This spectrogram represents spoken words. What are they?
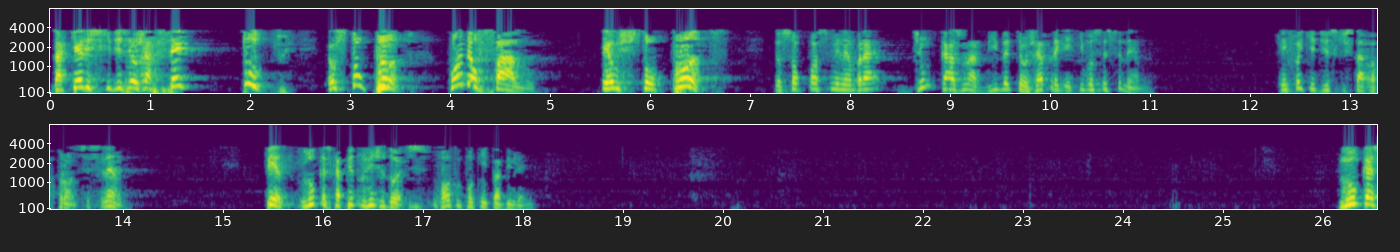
Daqueles que dizem, eu já sei tudo, eu estou pronto. Quando eu falo, eu estou pronto, eu só posso me lembrar de um caso na Bíblia que eu já preguei aqui, você se lembra. Quem foi que disse que estava pronto? Você se lembra? Pedro, Lucas capítulo 22. Volta um pouquinho para a Bíblia aí. Lucas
